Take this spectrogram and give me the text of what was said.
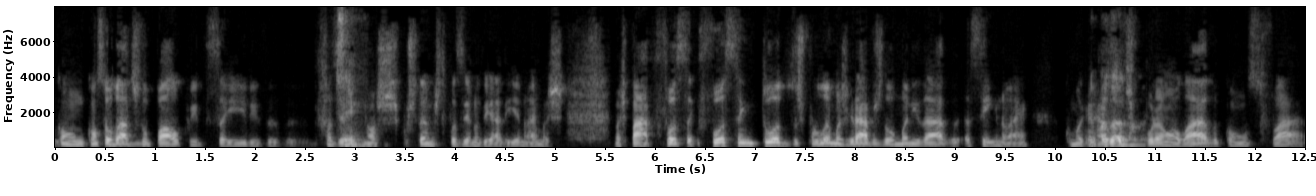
com, com saudades do palco e de sair e de, de- fazer Sim. o que nós gostamos de fazer no dia a dia, não é? Mas, mas pá, fossem, fossem todos os problemas graves da humanidade assim, não é? Com uma garrafa verdade. de esporão ao lado, com um sofá,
